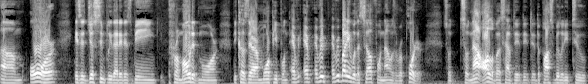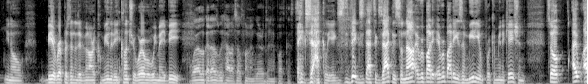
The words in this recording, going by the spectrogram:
Um, or is it just simply that it is being promoted more because there are more people? Every, every, everybody with a cell phone now is a reporter. So, so now all of us have the, the, the, possibility to, you know, be a representative in our community, country, wherever we may be. Well, look at us. We have a cell phone and we are doing a podcast. Exactly. That's exactly. So now everybody, everybody is a medium for communication. So I, I,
